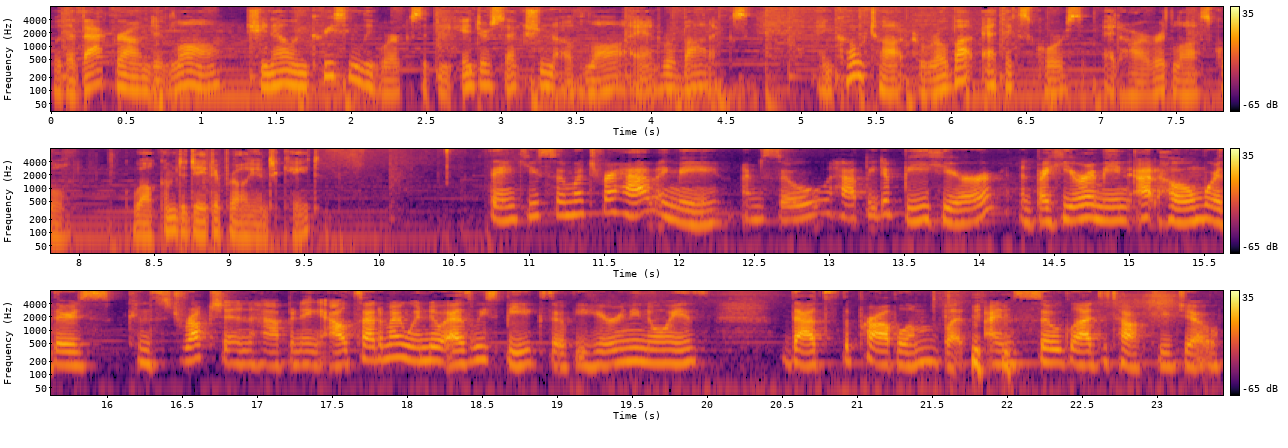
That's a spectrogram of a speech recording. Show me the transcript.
With a background in law, she now increasingly works at the intersection of law and robotics and co taught a robot ethics course at Harvard Law School. Welcome to Data Brilliant, Kate. Thank you so much for having me. I'm so happy to be here. And by here, I mean at home where there's construction happening outside of my window as we speak. So if you hear any noise, that's the problem, but I'm so glad to talk to you, Joe.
